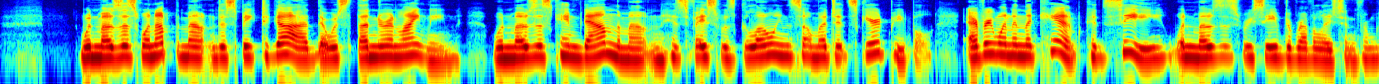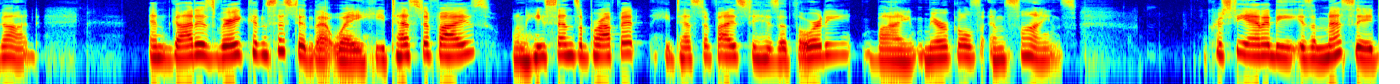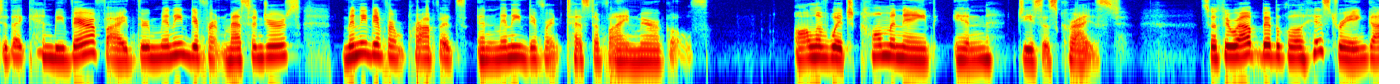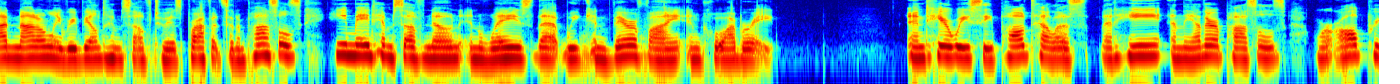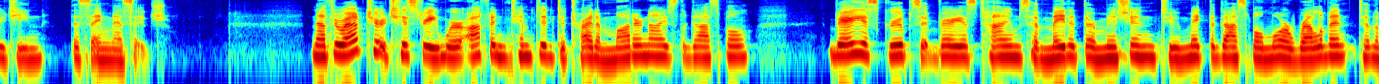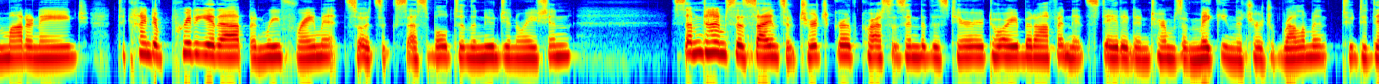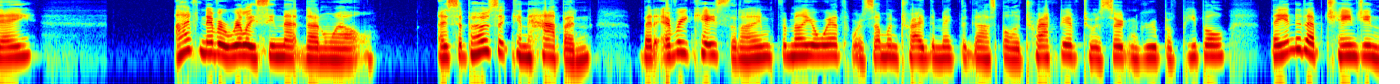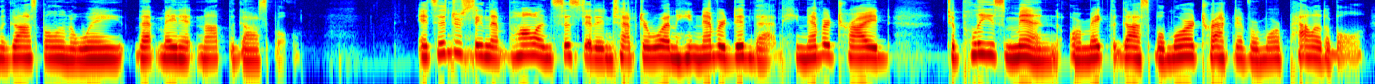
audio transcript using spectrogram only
When Moses went up the mountain to speak to God, there was thunder and lightning. When Moses came down the mountain, his face was glowing so much it scared people. Everyone in the camp could see when Moses received a revelation from God. And God is very consistent that way. He testifies when he sends a prophet, he testifies to his authority by miracles and signs. Christianity is a message that can be verified through many different messengers, many different prophets, and many different testifying miracles, all of which culminate in Jesus Christ. So, throughout biblical history, God not only revealed himself to his prophets and apostles, he made himself known in ways that we can verify and corroborate. And here we see Paul tell us that he and the other apostles were all preaching the same message. Now, throughout church history, we're often tempted to try to modernize the gospel Various groups at various times have made it their mission to make the gospel more relevant to the modern age, to kind of pretty it up and reframe it so it's accessible to the new generation. Sometimes the science of church growth crosses into this territory, but often it's stated in terms of making the church relevant to today. I've never really seen that done well. I suppose it can happen but every case that I'm familiar with where someone tried to make the gospel attractive to a certain group of people, they ended up changing the gospel in a way that made it not the gospel. It's interesting that Paul insisted in chapter 1 he never did that. He never tried to please men or make the gospel more attractive or more palatable.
